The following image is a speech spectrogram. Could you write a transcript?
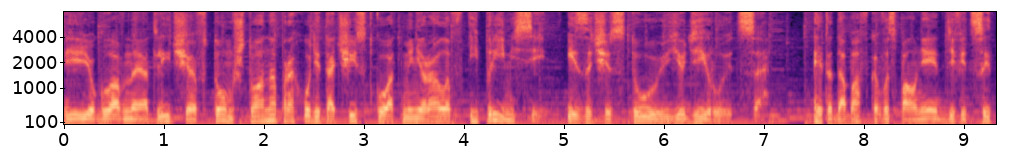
ее главное отличие в том, что она проходит очистку от минералов и примесей и зачастую йодируется. Эта добавка восполняет дефицит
